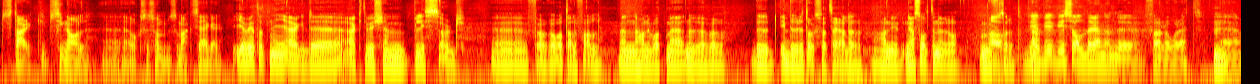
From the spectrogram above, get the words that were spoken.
stark signal eh, också som, som aktieägare. Jag vet att ni ägde Activision Blizzard eh, förra året i alla fall. Men har ni varit med nu över bud, i budet också så att säga? Eller har ni, ni har sålt den nu då? Ja, vi, det. vi, vi sålde den under förra året. Mm. Eh,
